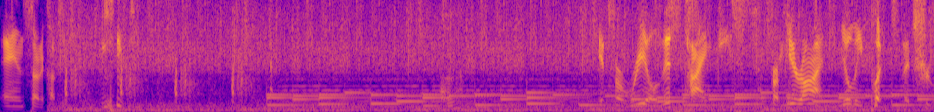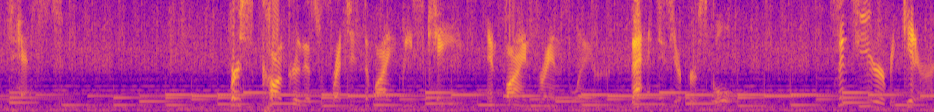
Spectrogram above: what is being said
And start a cutscene. It's for real this time, Beast. From here on, you'll be put to the true test. First, conquer this wretched Divine Beast cave and find Dran's lair. That is your first goal. Since you're a beginner,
